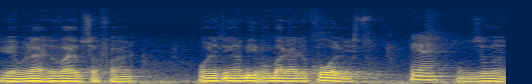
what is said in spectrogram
Yeah, I like the vibe so far. Only thing I beat my body the coldness. yeah. You see me?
